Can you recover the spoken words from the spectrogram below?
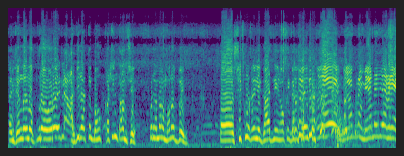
અને જંગલમાં પૂરા વાળો એટલે અડધી રાતે બહુ કઠિન કામ છે. પણ અમારા મનોજભાઈ સિક્યુરિટીની ગાર્ડની નોકરી કરે છે. મેનેજર હે.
